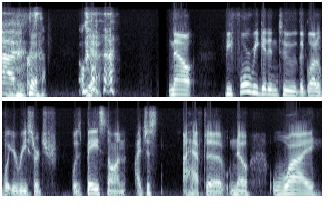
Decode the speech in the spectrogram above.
uh. Yeah. Now, before we get into the glut of what your research was based on, I just I have to know why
